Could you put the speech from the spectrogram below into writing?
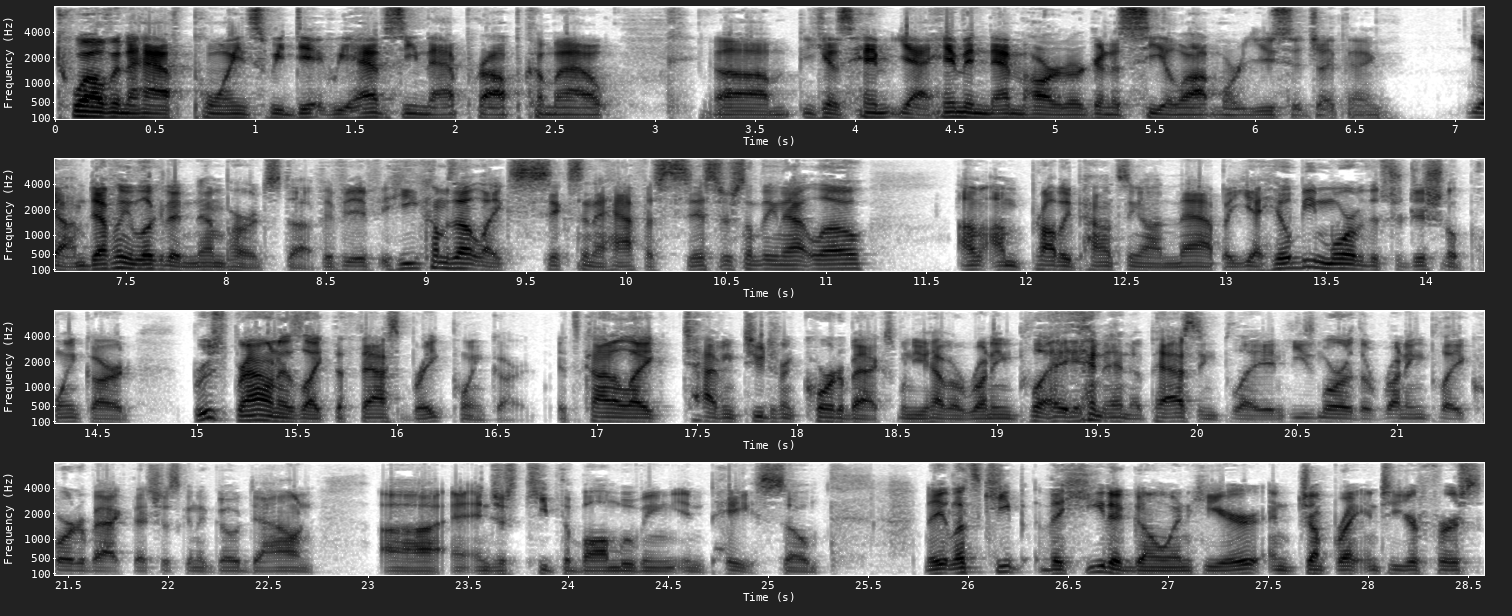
12 and a half points. We did we have seen that prop come out um, because him yeah him and Nembhard are going to see a lot more usage. I think. Yeah, I'm definitely looking at Nembhard stuff. If if he comes out like six and a half assists or something that low, I'm, I'm probably pouncing on that. But yeah, he'll be more of the traditional point guard Bruce Brown is like the fast break point guard. It's kind of like having two different quarterbacks when you have a running play and, and a passing play, and he's more of the running play quarterback that's just going to go down uh, and just keep the ball moving in pace. So Nate, let's keep the heat going here and jump right into your first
